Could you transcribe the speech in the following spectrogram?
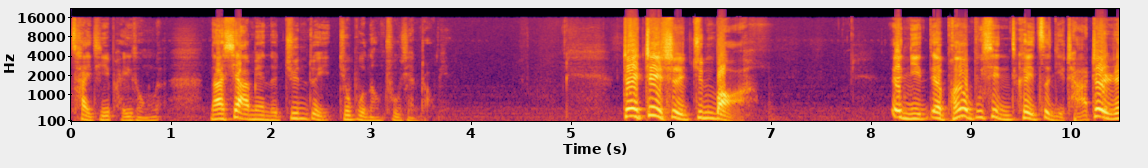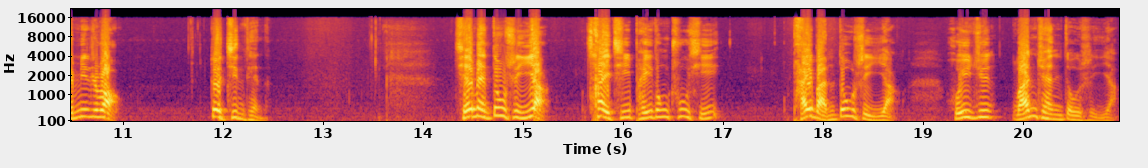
蔡奇陪同的，那下面的军队就不能出现照片。这这是军报啊！呃，你的朋友不信，你可以自己查，这是人民日报，这今天的。前面都是一样，蔡奇陪同出席，排版都是一样，回军完全都是一样。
